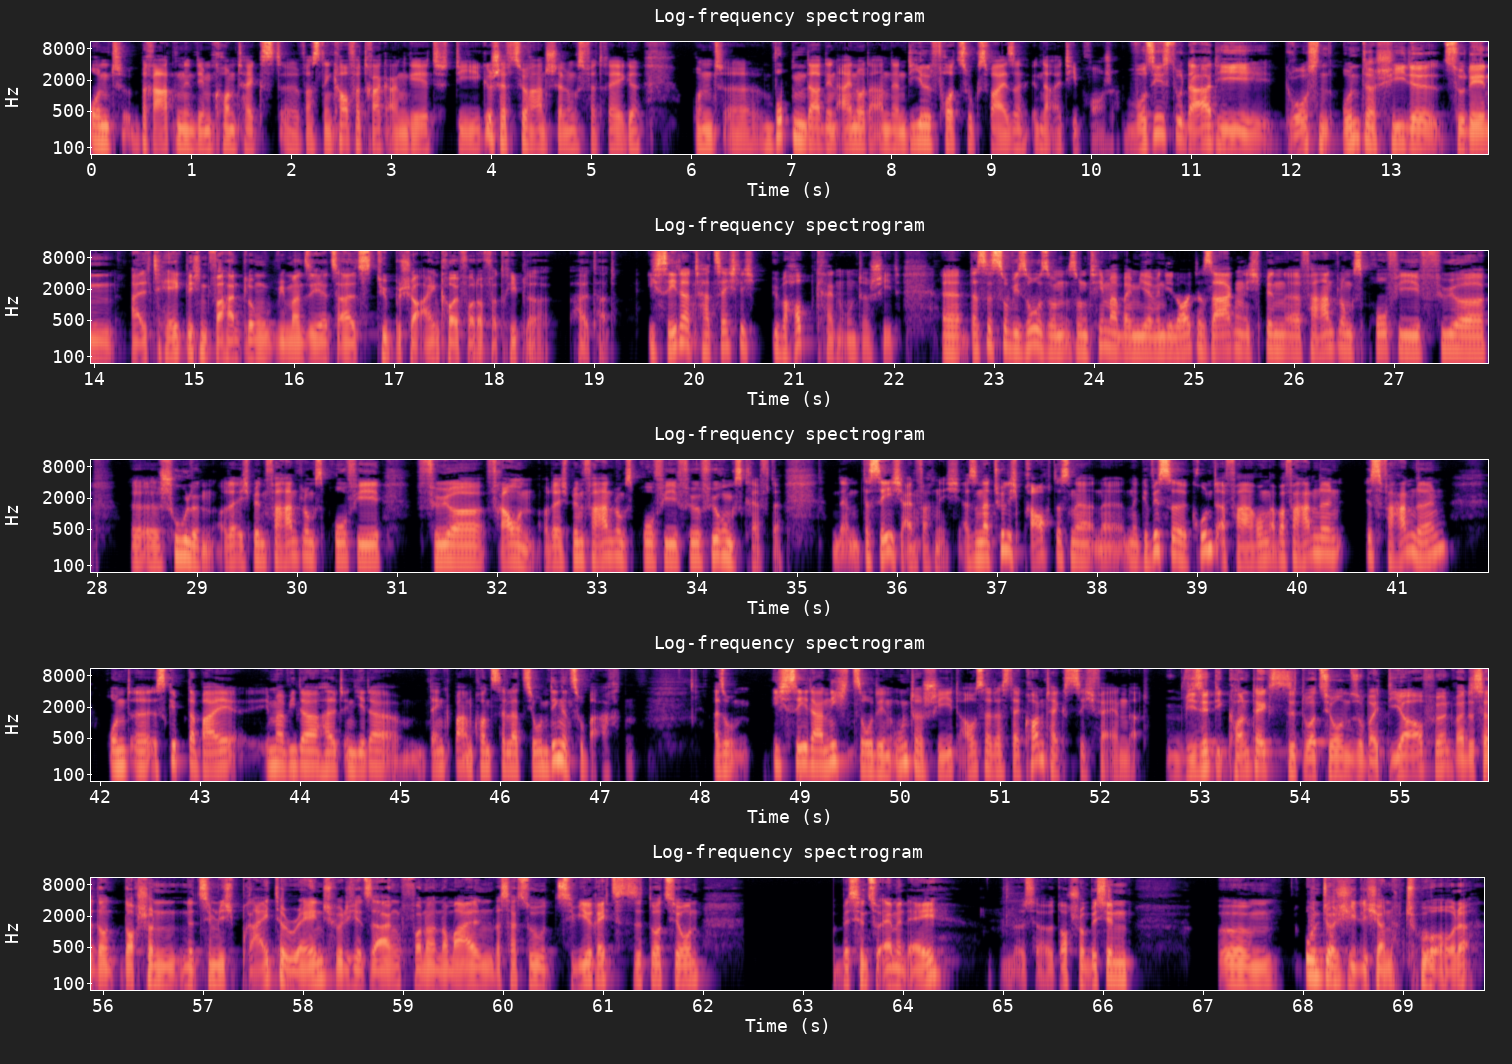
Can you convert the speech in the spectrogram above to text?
und beraten in dem Kontext, äh, was den Kaufvertrag angeht, die Geschäftsführeranstellungsverträge und äh, wuppen da den ein oder anderen Deal vorzugsweise in der IT-Branche. Wo siehst du da die großen Unterschiede zu den alltäglichen Verhandlungen, wie man sie jetzt als typischer Einkäufer oder Vertriebler halt hat? Ich sehe da tatsächlich überhaupt keinen Unterschied. Äh, das ist sowieso so ein, so ein Thema bei mir, wenn die Leute sagen, ich bin äh, Verhandlungsprofi für äh, Schulen oder ich bin Verhandlungsprofi für Frauen oder ich bin Verhandlungsprofi für Führungskräfte. Ähm, das sehe ich einfach nicht. Also natürlich braucht es eine, eine, eine gewisse Grunderfahrung, aber Verhandeln ist Verhandeln. Und äh, es gibt dabei immer wieder halt in jeder denkbaren Konstellation Dinge zu beachten. Also ich sehe da nicht so den Unterschied, außer dass der Kontext sich verändert. Wie sind die Kontextsituationen so bei dir aufhörend? Weil das ist ja doch schon eine ziemlich breite Range, würde ich jetzt sagen, von einer normalen, was sagst du, Zivilrechtssituation bis hin zu M&A. Das ist ja doch schon ein bisschen ähm, unterschiedlicher Natur, oder?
